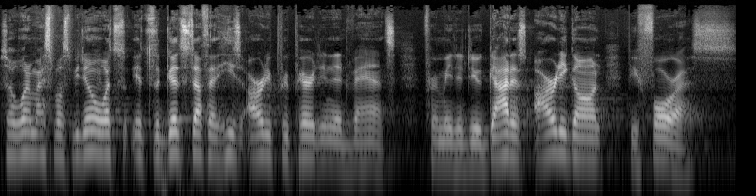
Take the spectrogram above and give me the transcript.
So, what am I supposed to be doing? What's, it's the good stuff that He's already prepared in advance for me to do. God has already gone before us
